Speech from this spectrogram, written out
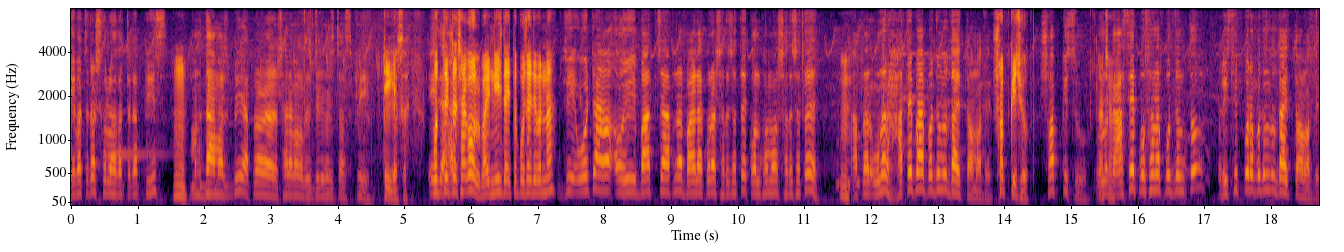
এই বাচ্চাটা ষোলো হাজার টাকা পিস মানে দাম আসবে আপনার সারা বাংলাদেশ ডেলিভারি চার্জ ফ্রি ঠিক আছে। প্রত্যেকটা ছাগল? ভাই নিজ দায়িত্ব পৌঁছাই দেবেন না? যে ওইটা ওই বাচ্চা আপনার বায়না করার সাথে সাথে কনফার্ম হওয়ার সাথে সাথে। আপনার ওনার হাতে পাওয়া পর্যন্ত দায়িত্ব আমাদের। সবকিছু? সবকিছু। ওনার আচ্ছা। কাছে পৌঁছানো পর্যন্ত রিসিভ করা পর্যন্ত দায়িত্ব আমাদের।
